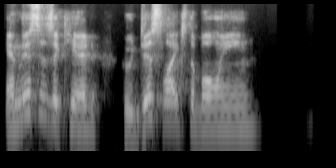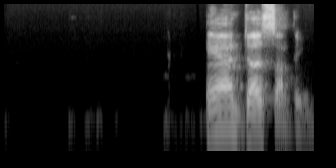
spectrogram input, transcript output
And this is a kid who dislikes the bullying and does something.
